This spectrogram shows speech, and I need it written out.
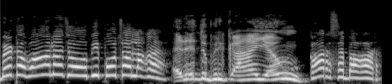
बेटा वहाँ ना जाओ अभी पोछा लगा है अरे तो फिर कहाँ जाऊँ? घर से बाहर।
